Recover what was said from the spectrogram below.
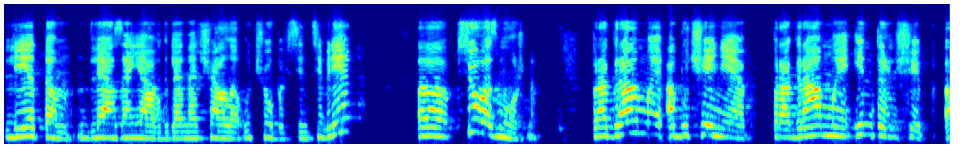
летом для заявок для начала учебы в сентябре. Э, все возможно. Программы обучения, программы internship, э,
